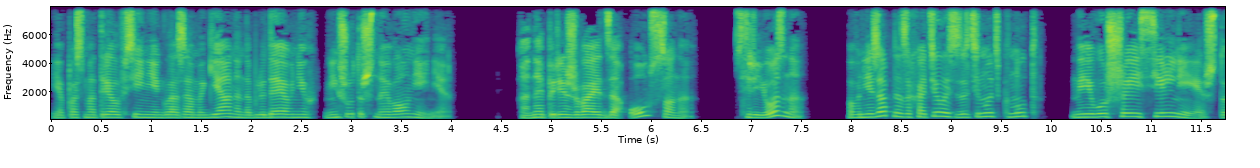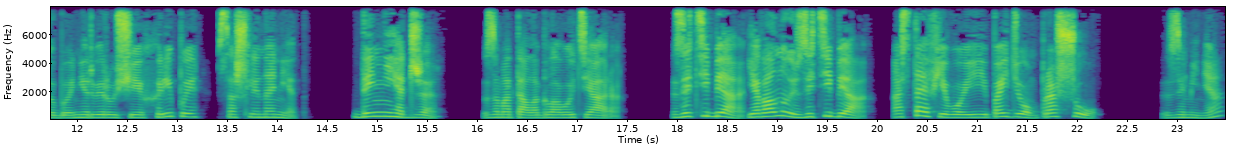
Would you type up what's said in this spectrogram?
Я посмотрел в синие глаза Магиана, наблюдая в них нешуточное волнение. Она переживает за Олсона? Серьезно? Внезапно захотелось затянуть кнут на его шее сильнее, чтобы нервирующие хрипы сошли на нет. «Да нет же!» – замотала головой Тиара. «За тебя! Я волнуюсь за тебя! Оставь его и пойдем, прошу!» «За меня?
